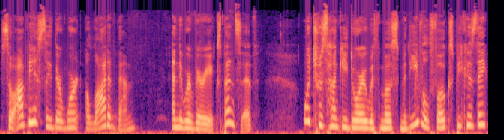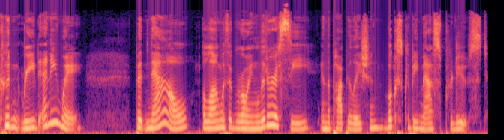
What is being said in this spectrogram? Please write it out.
so obviously there weren't a lot of them, and they were very expensive which was hunky dory with most medieval folks because they couldn't read anyway. But now, along with a growing literacy in the population, books could be mass produced.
